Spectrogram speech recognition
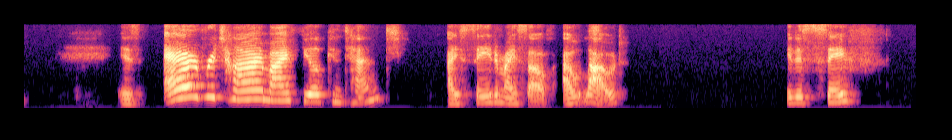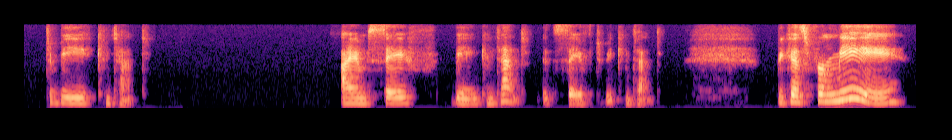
is every time I feel content, I say to myself out loud, it is safe to be content. I am safe being content. It's safe to be content. Because for me,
